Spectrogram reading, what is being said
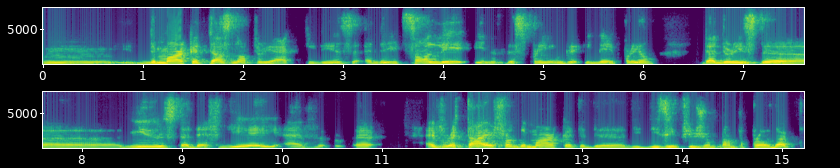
um, the market does not react to this, and it's only in the spring, in April, that there is the news that the FDA have uh, have retired from the market the, the this infusion pump product,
